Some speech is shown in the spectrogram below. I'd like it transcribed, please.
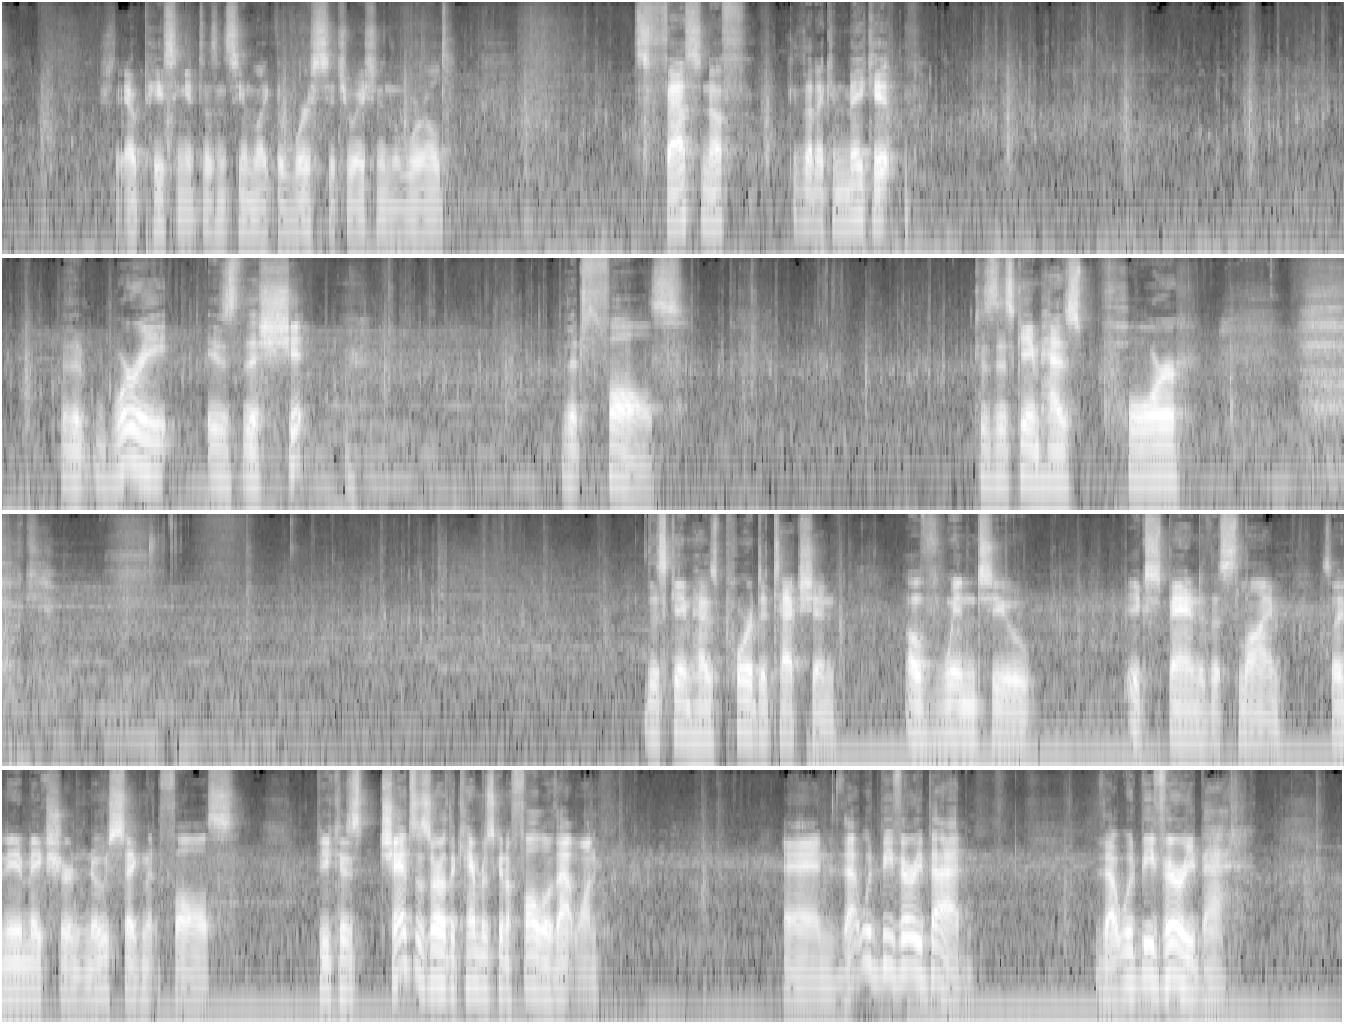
Actually, outpacing it doesn't seem like the worst situation in the world. It's fast enough that I can make it. The worry is the shit that falls. Because this game has poor... This game has poor detection of when to expand the slime. So I need to make sure no segment falls. Because chances are the camera's going to follow that one. And that would be very bad. That would be very bad.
